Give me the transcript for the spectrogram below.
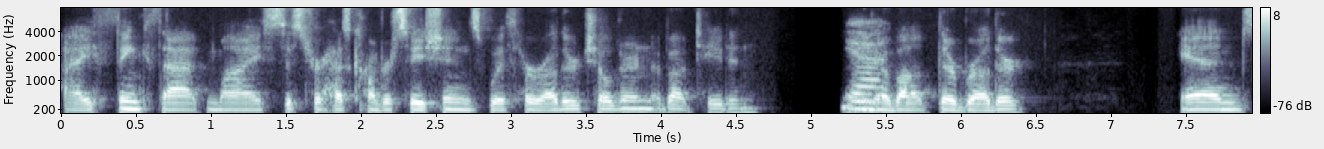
I think that my sister has conversations with her other children about Tayden, yeah. about their brother. And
